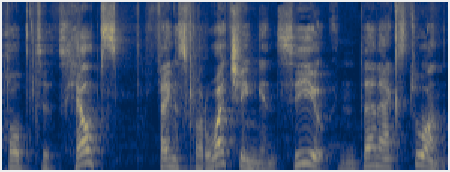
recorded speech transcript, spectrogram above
Hope this helps, thanks for watching and see you in the next one.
